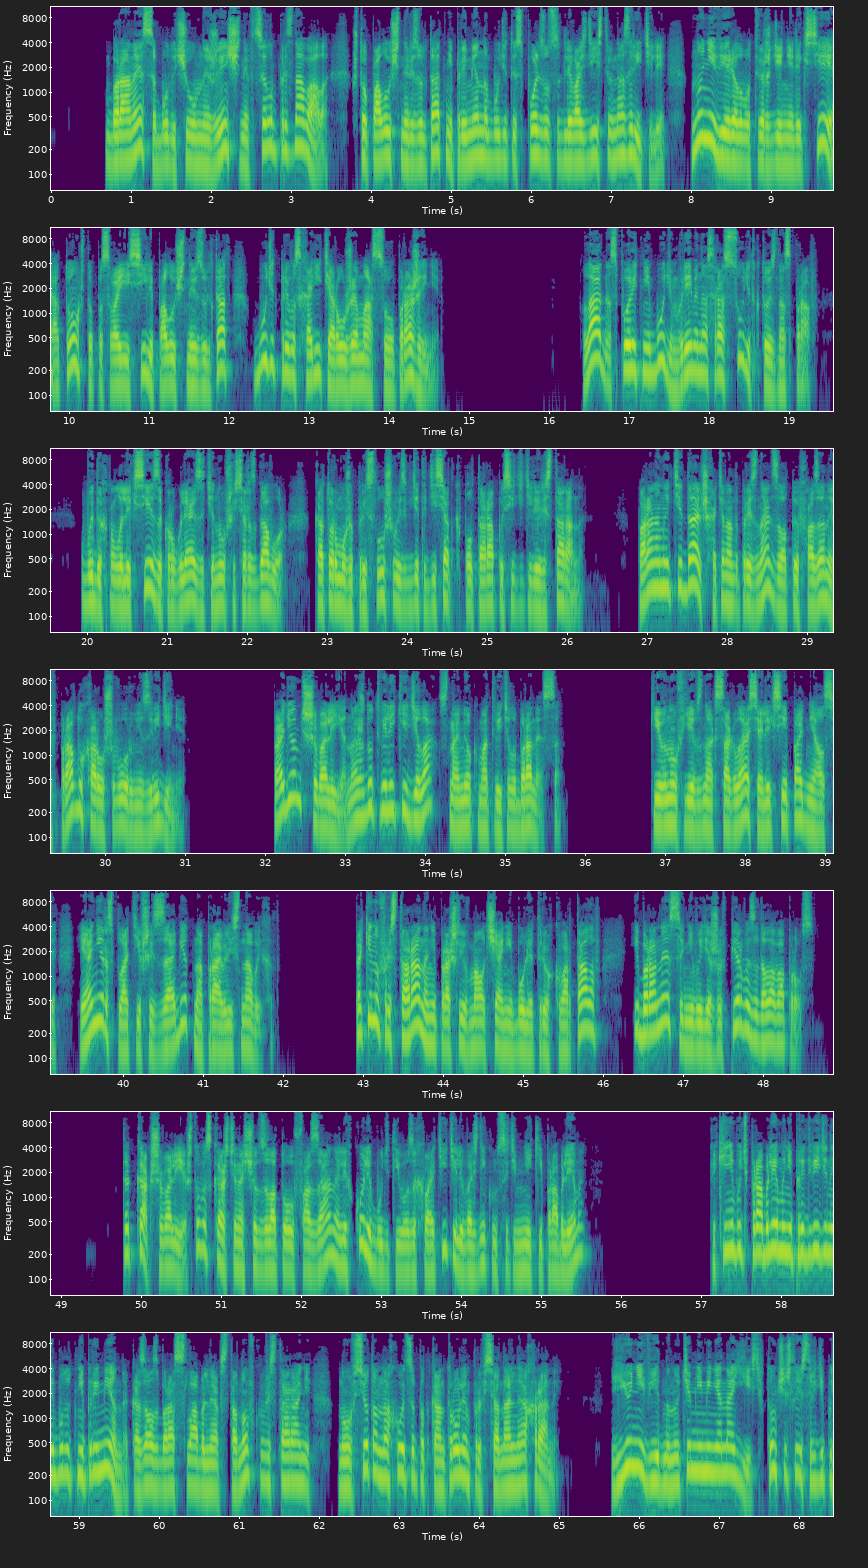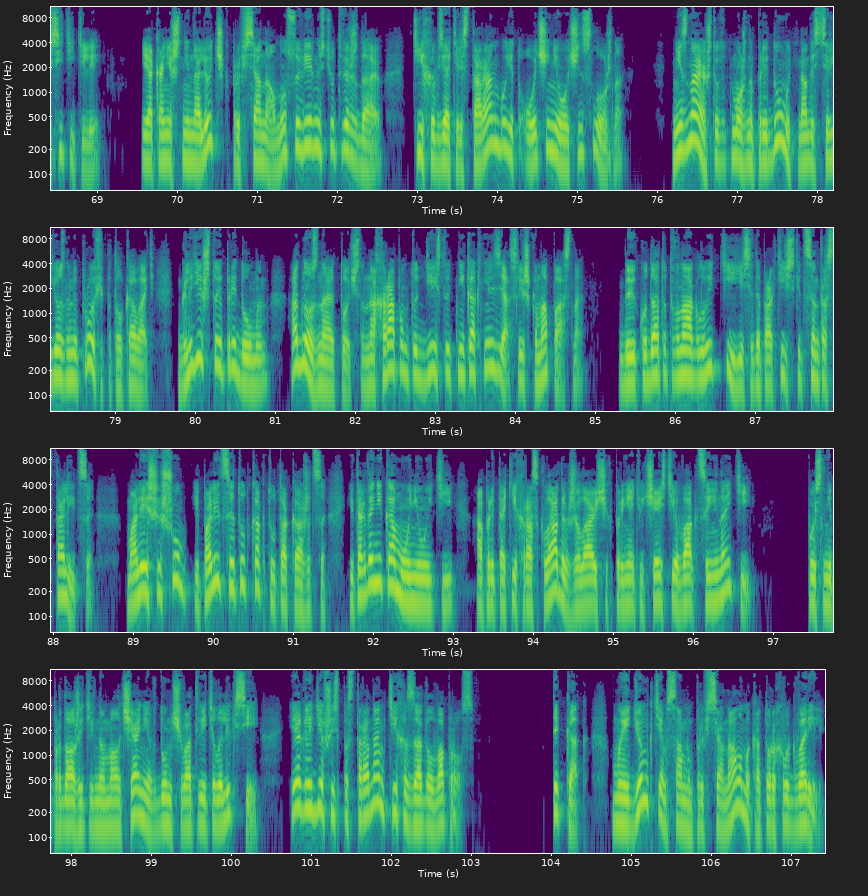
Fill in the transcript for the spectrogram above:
Баронесса, будучи умной женщиной, в целом признавала, что полученный результат непременно будет использоваться для воздействия на зрителей, но не верила в утверждение Алексея о том, что по своей силе полученный результат будет превосходить оружие массового поражения. «Ладно, спорить не будем, время нас рассудит, кто из нас прав», выдохнул Алексей, закругляя затянувшийся разговор, к которому уже прислушивались где-то десятка-полтора посетителей ресторана. Пора нам идти дальше, хотя, надо признать, золотой фазан и вправду хорошего уровня заведения. «Пойдемте, шевалье, нас ждут великие дела», — с намеком ответила баронесса. Кивнув ей в знак согласия, Алексей поднялся, и они, расплатившись за обед, направились на выход. Покинув ресторан, они прошли в молчании более трех кварталов, и баронесса, не выдержав первой, задала вопрос. «Так как, шевалье, что вы скажете насчет золотого фазана? Легко ли будет его захватить или возникнут с этим некие проблемы?» Какие-нибудь проблемы непредвиденные будут непременно. Казалось бы, расслабленная обстановка в ресторане, но все там находится под контролем профессиональной охраны. Ее не видно, но тем не менее она есть, в том числе и среди посетителей. Я, конечно, не налетчик-профессионал, но с уверенностью утверждаю, тихо взять ресторан будет очень и очень сложно. Не знаю, что тут можно придумать, надо с серьезными профи потолковать. Гляди, что и придумаем. Одно знаю точно, на храпом тут действовать никак нельзя, слишком опасно. Да и куда тут в наглую идти, если это практически центр столицы? Малейший шум, и полиция тут как тут окажется, и тогда никому не уйти, а при таких раскладах желающих принять участие в акции не найти. После непродолжительного молчания вдумчиво ответил Алексей и, оглядевшись по сторонам, тихо задал вопрос. «Ты как? Мы идем к тем самым профессионалам, о которых вы говорили?»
